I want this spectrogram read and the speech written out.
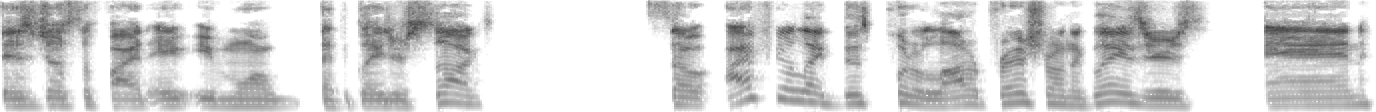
This justified even more that the Glazers sucked. So I feel like this put a lot of pressure on the Glazers, and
